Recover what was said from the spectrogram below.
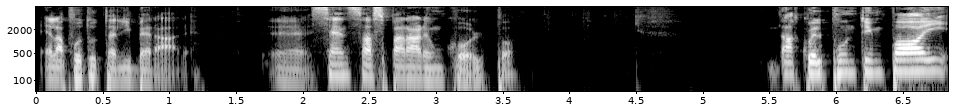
e l'ha potuta liberare, eh, senza sparare un colpo. Da quel punto in poi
